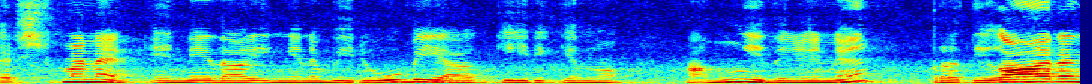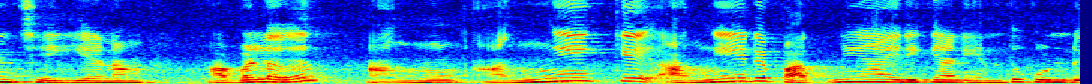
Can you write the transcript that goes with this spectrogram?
ലക്ഷ്മണൻ എന്നെ ഇങ്ങനെ വിരൂപയാക്കിയിരിക്കുന്നു. അങ്ങ് ഇതിന് പ്രതികാരം ചെയ്യണം. അങ് അങ്ങേക്ക് അങ്ങയുടെ പത്നിയായിരിക്കാൻ എന്തുകൊണ്ട്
